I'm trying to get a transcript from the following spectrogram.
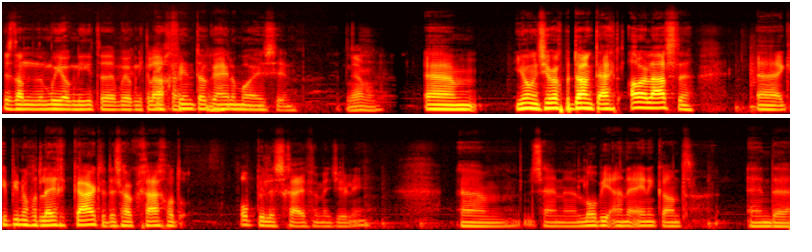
Dus dan moet je ook niet, moet je ook niet klagen. Ik vind het ook een hele mooie zin. Ja, man. Um, jongens, heel erg bedankt. Eigenlijk het allerlaatste. ik heb hier nog wat lege kaarten, dus zou ik graag wat op willen schrijven met jullie. Um, er zijn een lobby aan de ene kant en de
